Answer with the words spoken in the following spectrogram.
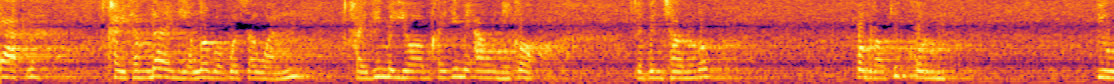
ยากนะ ใครทำได้นี่อัลลอฮ์บอกว่าสวรรค์ ใครที่ไม่ยอม ใครที่ไม่เอานี่ก็ จะเป็นชาวนรก พวกเราทุกคน อยู่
